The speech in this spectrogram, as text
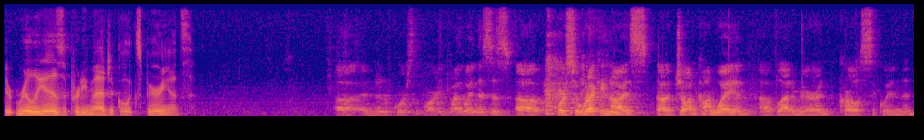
it really is a pretty magical experience. Uh, and then, of course, the party. By the way, this is, uh, of course, you'll recognize uh, John Conway and uh, Vladimir and Carlos Séquin. And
